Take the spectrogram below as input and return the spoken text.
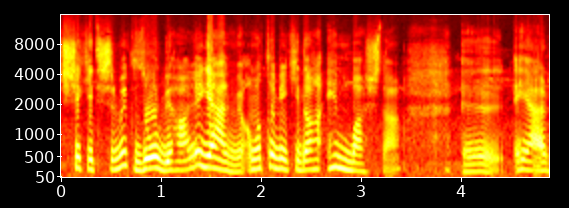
çiçek yetiştirmek zor bir hale gelmiyor. Ama tabii ki daha en başta e, eğer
